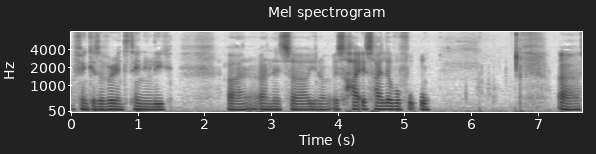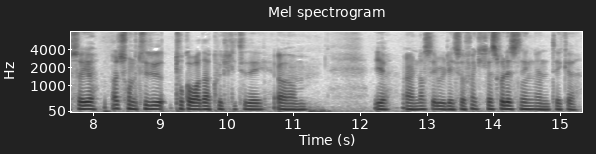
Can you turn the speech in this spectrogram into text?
I think it's a very entertaining league. Uh, and it's uh you know it's high it's high level football. Uh, so yeah, I just wanted to do, talk about that quickly today. Um, yeah, and that's it really. So thank you guys for listening and take care.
